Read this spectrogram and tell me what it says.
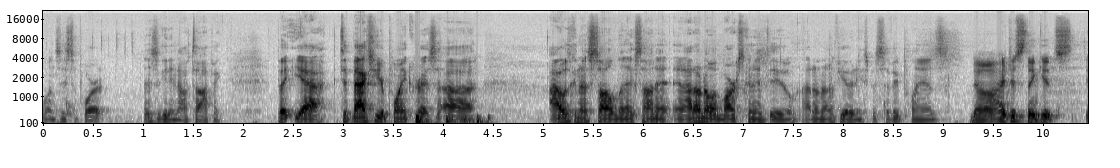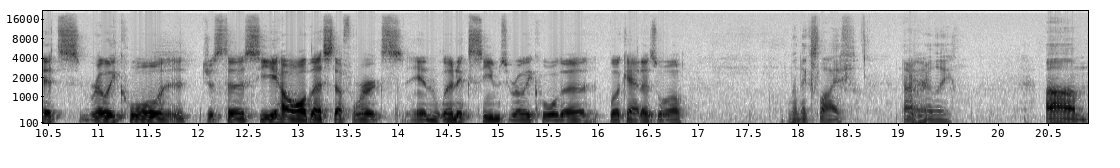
ones they support. This is getting off topic, but yeah. To back to your point, Chris. Uh, I was gonna install Linux on it, and I don't know what Mark's gonna do. I don't know if you have any specific plans. No, I just think it's it's really cool uh, just to see how all that stuff works and Linux seems really cool to look at as well. Linux life, not Yeah. really. Um,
